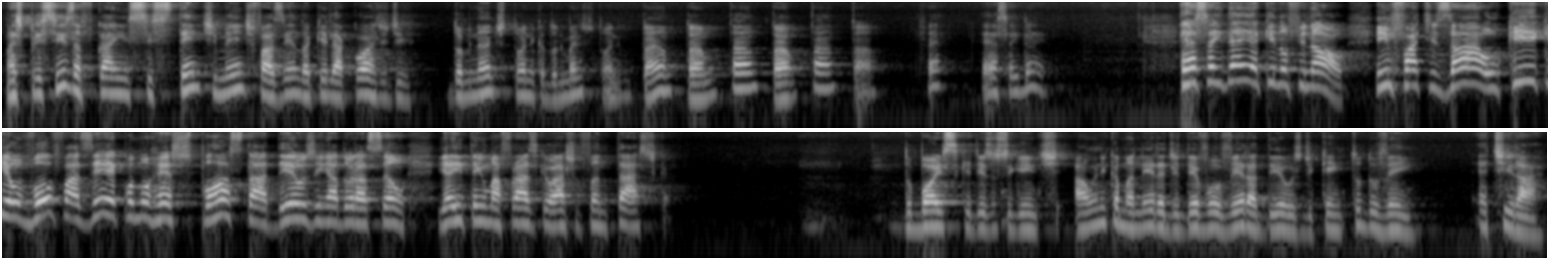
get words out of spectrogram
Mas precisa ficar insistentemente fazendo aquele acorde de dominante, tônica, dominante, tônica, tam, tam, tam, tam, tam, tam. É, é essa a ideia. Essa ideia aqui no final, enfatizar o que, que eu vou fazer como resposta a Deus em adoração. E aí tem uma frase que eu acho fantástica, do Boyce, que diz o seguinte: A única maneira de devolver a Deus de quem tudo vem é tirar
